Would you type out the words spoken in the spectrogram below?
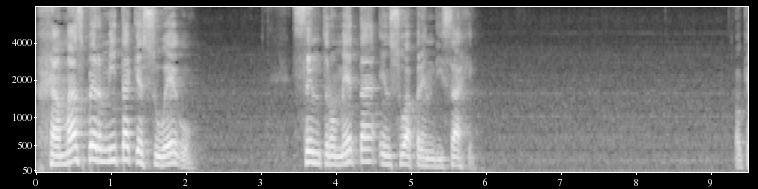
Jamás permita que su ego se entrometa en su aprendizaje. ¿Ok?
